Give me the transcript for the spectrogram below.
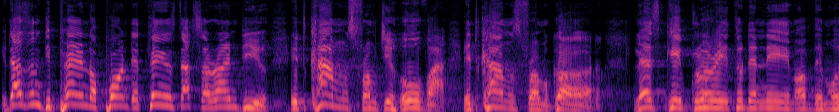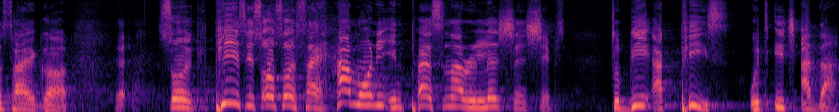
it doesn't depend upon the things that surround you. It comes from Jehovah. It comes from God. Let's give glory to the name of the Most High God. Eh, so, peace is also a harmony in personal relationships, to be at peace with each other.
